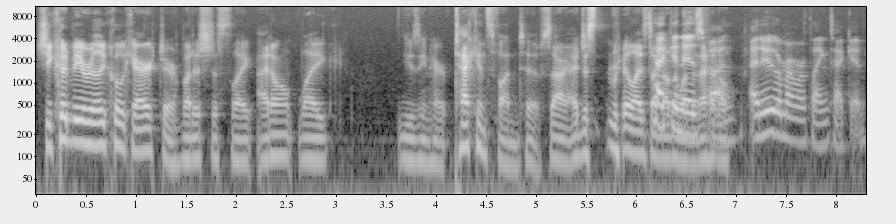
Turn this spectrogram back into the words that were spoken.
she could be a really cool character but it's just like i don't like using her tekken's fun too sorry i just realized Tekken is I fun. I do remember playing Tekken.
